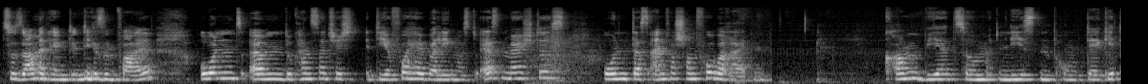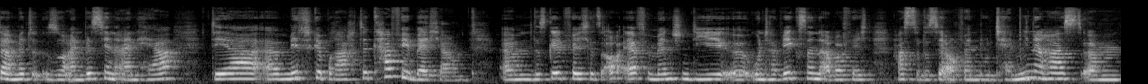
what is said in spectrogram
zusammenhängt in diesem Fall. Und ähm, du kannst natürlich dir vorher überlegen, was du essen möchtest und das einfach schon vorbereiten kommen wir zum nächsten Punkt. Der geht damit so ein bisschen einher. Der äh, mitgebrachte Kaffeebecher. Ähm, das gilt vielleicht jetzt auch eher für Menschen, die äh, unterwegs sind, aber vielleicht hast du das ja auch, wenn du Termine hast, ähm,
